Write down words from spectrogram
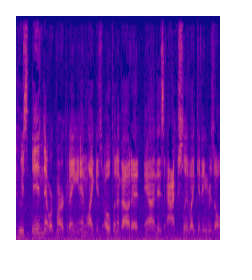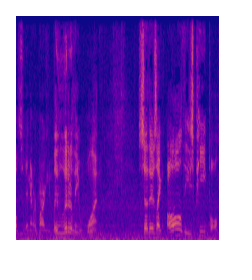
who's in network marketing and like is open about it and is actually like getting results in network marketing. They literally one. So there's like all these people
